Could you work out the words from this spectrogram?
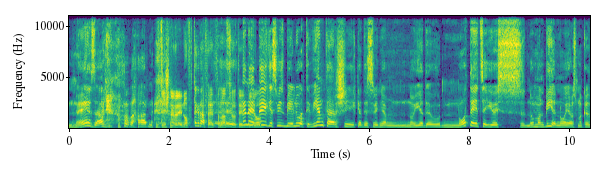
Nē, zaļa vārna. Viņš nevarēja nofotografēt un atsūtīt Nē, nē, beigās viss bija ļoti vienkārši, kad es viņam nu, iedevu noteicēju, jo es, nu, man bija nojausma, ka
